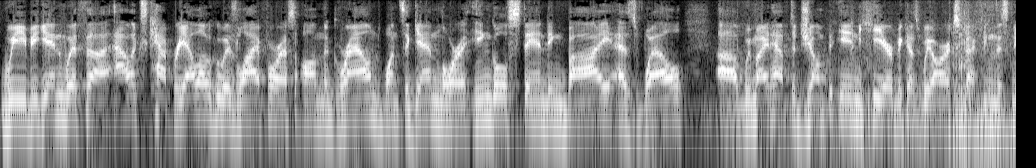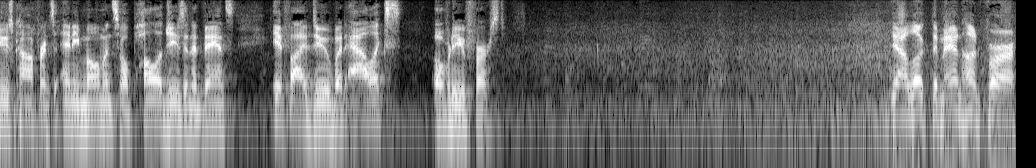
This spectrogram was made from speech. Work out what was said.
We begin with uh, Alex Caprariello, who is live for us on the ground. Once again, Laura Ingle standing by as well. Uh, we might have to jump in here because we are expecting this news conference any moment, so apologies in advance if I do. But Alex, over to you first. Yeah, look, the manhunt for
